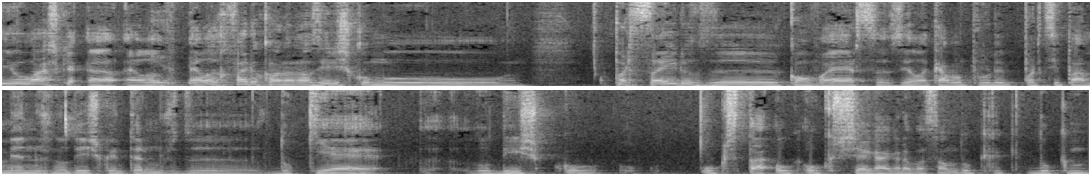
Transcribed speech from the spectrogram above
eu acho que ela, ela, ela refere o Conan Osiris como parceiro de conversas. Ele acaba por participar menos no disco em termos de, do que é o disco, o que, está, o, o que chega à gravação, do que, do que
